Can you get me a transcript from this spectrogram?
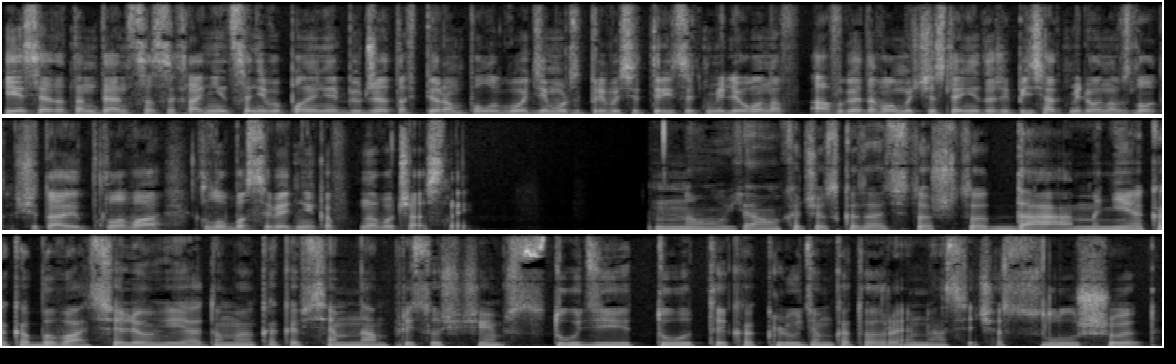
Если эта тенденция сохранится, невыполнение бюджета в первом полугодии может превысить 30 миллионов, а в годовом исчислении даже 50 миллионов злотых, считает глава клуба советников Новочастный. Ну, я вам хочу сказать то, что да, мне как обывателю, я думаю, как и всем нам присутствующим в студии тут, и как людям, которые нас сейчас слушают,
